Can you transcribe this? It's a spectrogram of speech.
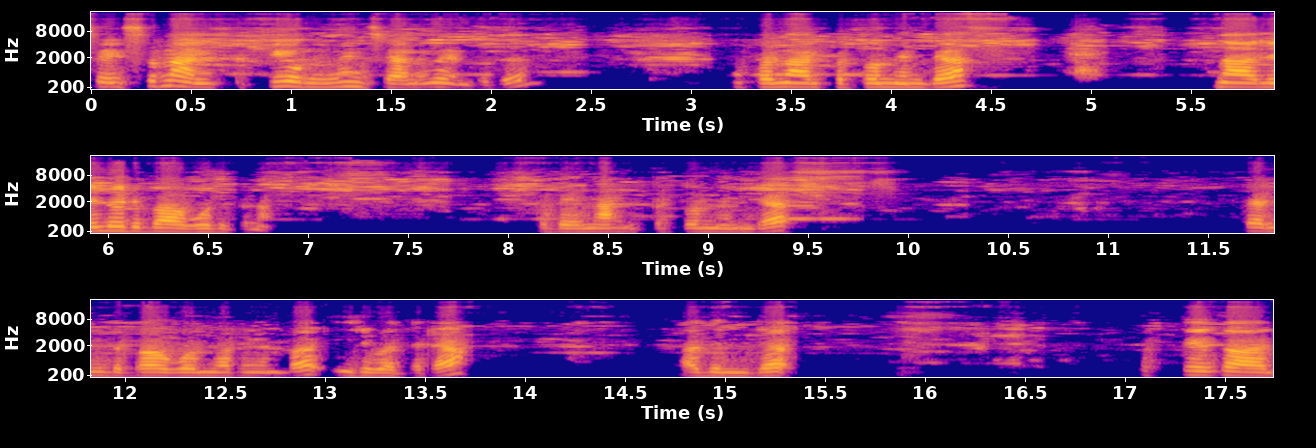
സൈസ് നാൽപ്പത്തി ഒന്ന് ഇഞ്ചാണ് വേണ്ടത്. അപ്പൊ നാൽപ്പത്തി ഒന്നിന്റെ നാലിലൊരു ഭാഗം കൊടുക്കണം. അതെ നാൽപ്പത്തൊന്നിന്റെ രണ്ട് ഭാഗം എന്ന് പറയുമ്പോൾ ഇരുപതര. അതിന്റെ പത്തേകാൽ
